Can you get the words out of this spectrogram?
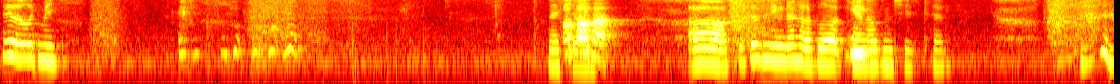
Hey, look at me. Nice job. Oh, she doesn't even know how to blow out candles and she's 10.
